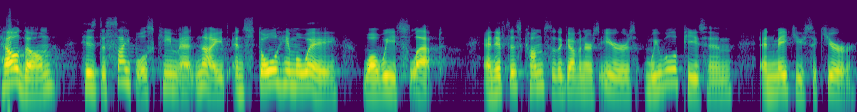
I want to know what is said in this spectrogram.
Tell them his disciples came at night and stole him away while we slept. And if this comes to the governor's ears, we will appease him and make you secure.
